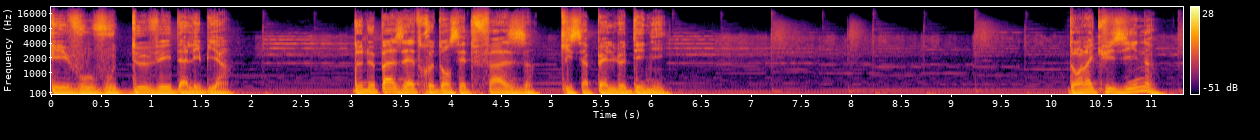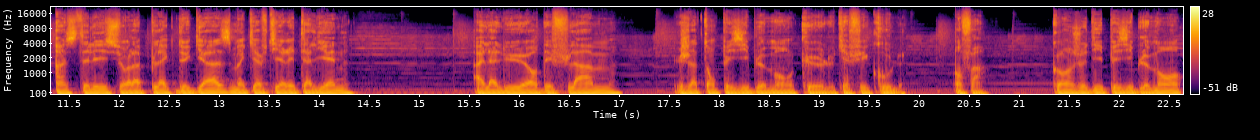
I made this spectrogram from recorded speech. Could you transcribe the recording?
et vous vous devez d'aller bien. De ne pas être dans cette phase qui s'appelle le déni. Dans la cuisine, installée sur la plaque de gaz, ma cafetière italienne, à la lueur des flammes, j'attends paisiblement que le café coule. Enfin, quand je dis paisiblement,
